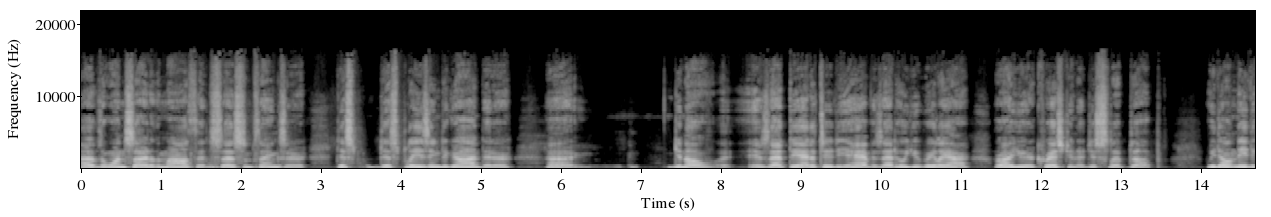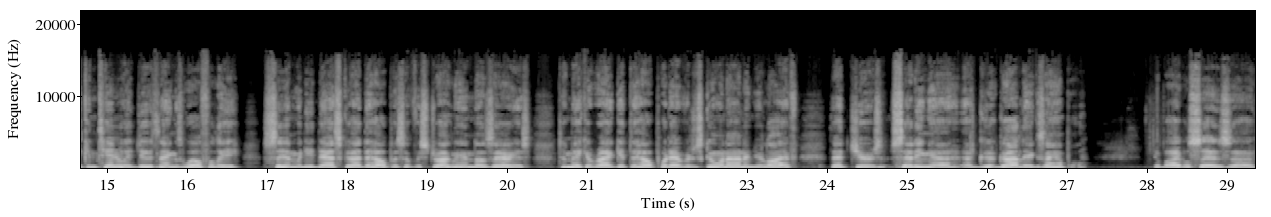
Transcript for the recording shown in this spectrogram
out of the one side of the mouth that says some things that are dis- displeasing to God, that are, uh, you know, is that the attitude that you have? Is that who you really are? Or are you a Christian that just slipped up? We don't need to continually do things willfully sin. We need to ask God to help us if we're struggling in those areas to make it right, get the help, whatever's going on in your life, that you're setting a, a godly example. The Bible says, uh,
